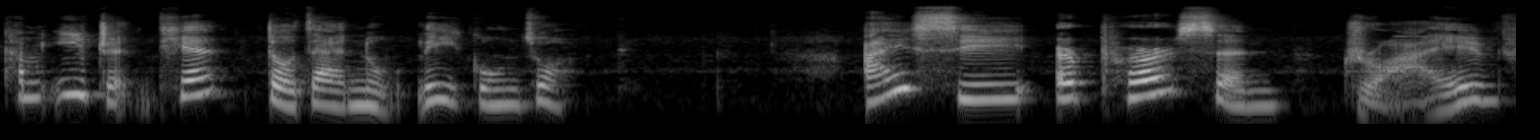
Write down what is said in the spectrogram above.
他们一整天都在努力工作。I see a person drive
